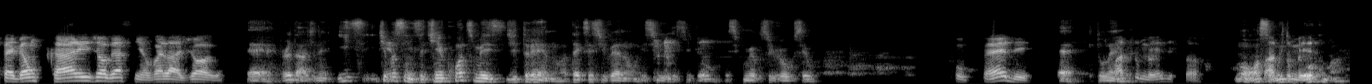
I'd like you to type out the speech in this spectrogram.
pegar um cara e jogar assim, ó, vai lá, joga. É, verdade, né? E, tipo assim, você tinha quantos meses de treino até que vocês tiveram esse, esse jogo, esse primeiro esse jogo seu? O PED? É, que tu lembra. Quatro meses só. Nossa, Quatro muito meses. pouco, mano.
